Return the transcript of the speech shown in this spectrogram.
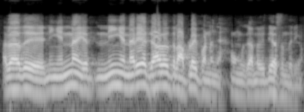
அதாவது நீங்கள் என்ன எத்- நிறைய ஜாதகத்தில் அப்ளை பண்ணுங்கள் உங்களுக்கு அந்த வித்தியாசம் தெரியும்.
